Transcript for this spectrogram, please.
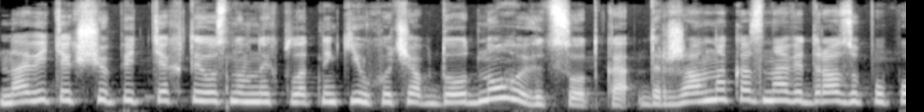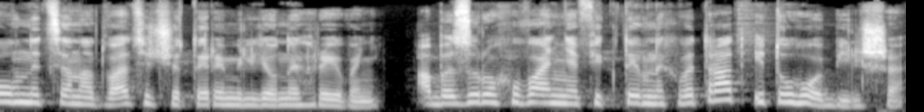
Навіть якщо підтягти основних платників хоча б до 1%, державна казна відразу поповниться на 24 мільйони гривень. А без урахування фіктивних витрат і того більше.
